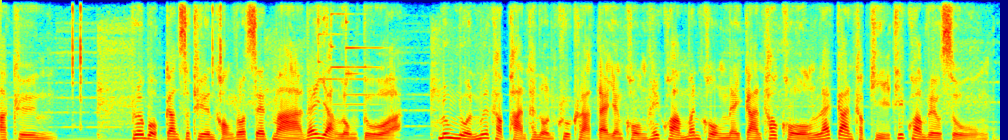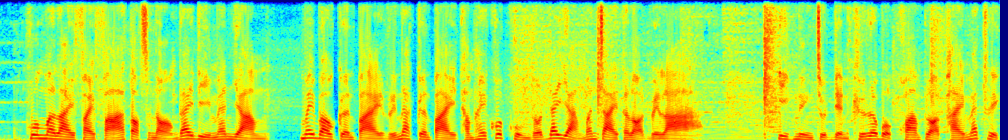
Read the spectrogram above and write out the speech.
มากขึ้น ระบบการสะเทือนของรถเซตมาได้อย่างลงตัว นุ่มนวลเมื่อขับผ่านถนนครุขระแต่ยังคงให้ความมั่นคงในการเข้าโค้งและการขับขี่ที่ความเร็วสูงพวงมาลัยไฟฟ้าตอบสนองได้ดีแม่นยำ ไม่เบาเกินไปหรือหนักเกินไปทำให้ควบคุมรถได้อย่างมั่นใจตลอดเวลา อีกหนึ่งจุดเด่นคือระบบความปลอดภัย Matrix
